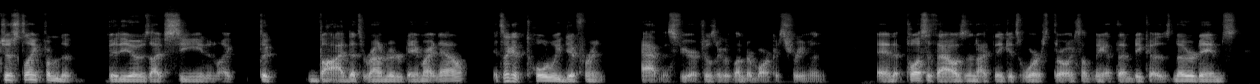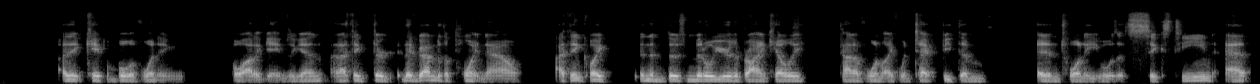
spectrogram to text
just like from the videos I've seen and like the vibe that's around Notre Dame right now, it's like a totally different atmosphere. It feels like with under Marcus Freeman. And at plus a thousand, I think it's worth throwing something at them because Notre Dame's, I think, capable of winning a lot of games again. And I think they're they've gotten to the point now. I think like in the, those middle years of Brian Kelly, kind of when like when Tech beat them in twenty was it sixteen at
